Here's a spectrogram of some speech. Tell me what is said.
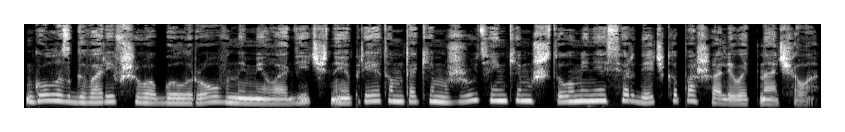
Голос говорившего был ровный, мелодичный и при этом таким жутеньким, что у меня сердечко пошаливать начало.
